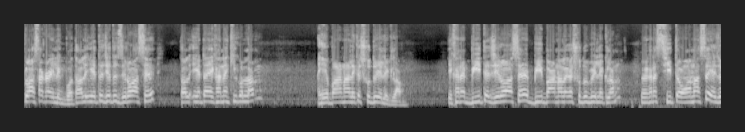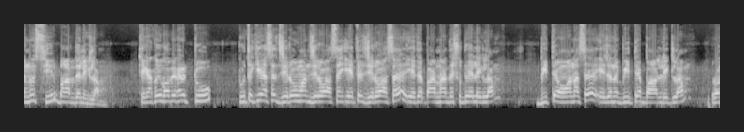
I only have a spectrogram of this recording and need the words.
প্লাস আকারে লিখব। তাহলে এতে যেহেতু জিরো আছে, তাহলে এটা এখানে কি করলাম? এ বার না লিখে শুধু এ লিখলাম। এখানে বিতে জিরো আছে বি বার না লিখে শুধু বি লিখলাম। তো এখানে সিতে ওয়ান আছে এই জন্য সির বার দিয়ে লিখলাম। ঠিক একইভাবে এখানে টু টুতে কি আছে? জিরো ওয়ান জিরো আছে এতে জিরো আছে এতে বার না দিয়ে শুধু এ লিখলাম। বিতে ওয়ান আছে এই জন্য বিতে বার লিখলাম। এবং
